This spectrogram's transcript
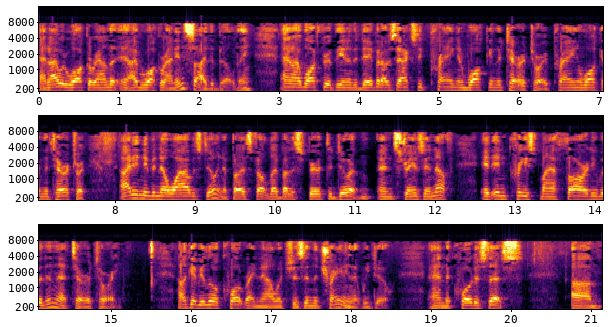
And I would walk around, the, I would walk around inside the building, and I walked through at the end of the day, but I was actually praying and walking the territory, praying and walking the territory. I didn't even know why I was doing it, but I just felt led by the Spirit to do it. And strangely enough, it increased my authority within that territory. I'll give you a little quote right now, which is in the training that we do. And the quote is this. Um,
